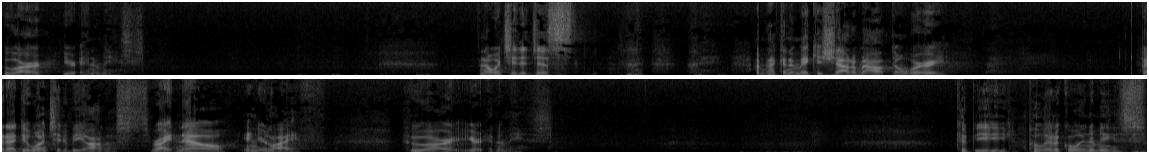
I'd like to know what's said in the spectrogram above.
Who are your enemies? And I want you to just, I'm not going to make you shout them out, don't worry. But I do want you to be honest. Right now in your life, who are your enemies? Could be political enemies,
